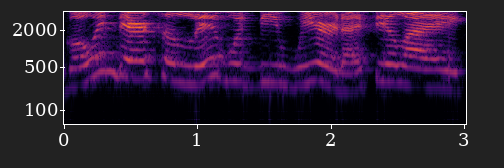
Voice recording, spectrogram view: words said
going there to live would be weird. I feel like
